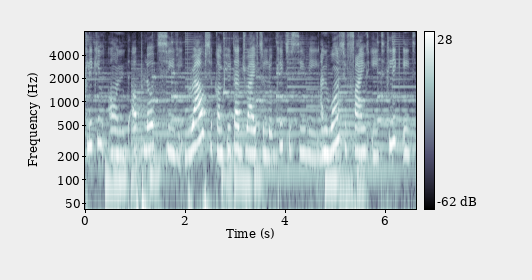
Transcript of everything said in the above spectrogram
clicking on the upload CV. Browse your computer drive to locate your CV and once you find it, click it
